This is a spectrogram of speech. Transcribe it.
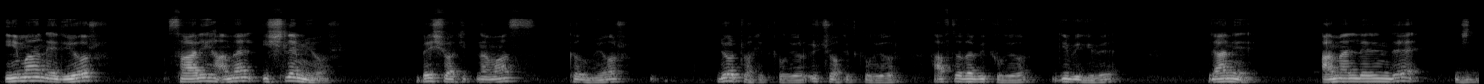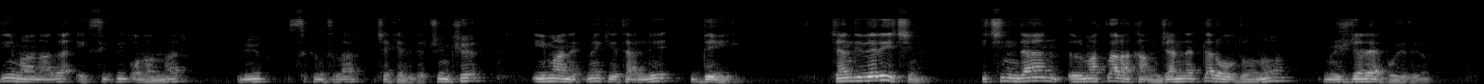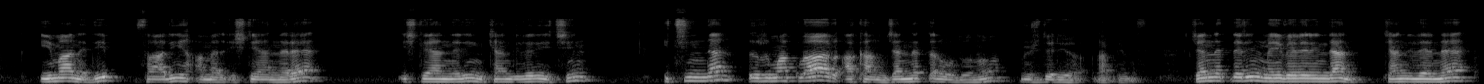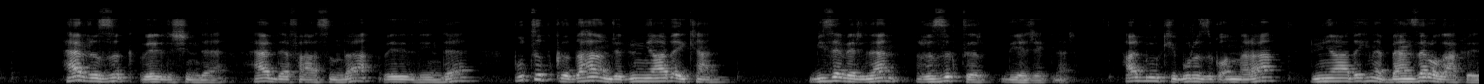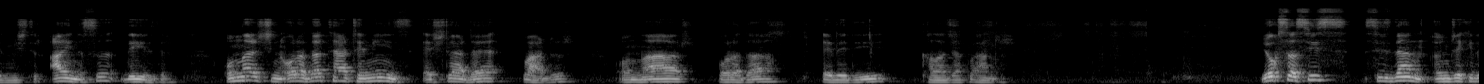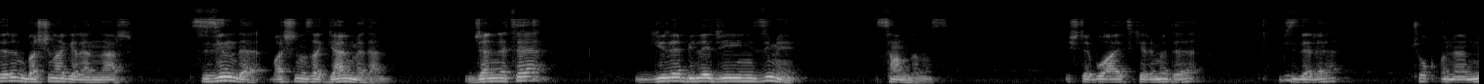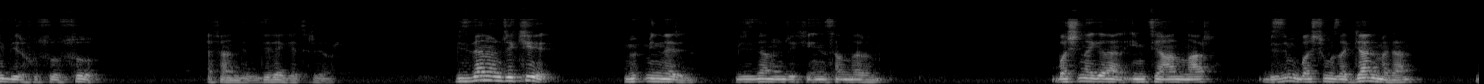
İman ediyor, salih amel işlemiyor. Beş vakit namaz kılmıyor. Dört vakit kılıyor, üç vakit kılıyor. Haftada bir kılıyor gibi gibi. Yani amellerinde ciddi manada eksiklik olanlar büyük sıkıntılar çekebilir. Çünkü iman etmek yeterli değil. Kendileri için içinden ırmaklar akan cennetler olduğunu müjdele buyuruyor. İman edip salih amel işleyenlere işleyenlerin kendileri için içinden ırmaklar akan cennetler olduğunu müjdeliyor Rabbimiz. Cennetlerin meyvelerinden kendilerine her rızık verilişinde, her defasında verildiğinde bu tıpkı daha önce dünyada iken bize verilen rızıktır diyecekler. Halbuki bu rızık onlara dünyadakine benzer olarak verilmiştir. Aynısı değildir. Onlar için orada tertemiz eşler de vardır. Onlar orada ebedi kalacaklardır. Yoksa siz sizden öncekilerin başına gelenler sizin de başınıza gelmeden cennete girebileceğinizi mi sandınız? İşte bu ayet-i kerime de bizlere çok önemli bir hususu efendim dile getiriyor. Bizden önceki müminlerin, bizden önceki insanların başına gelen imtihanlar bizim başımıza gelmeden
